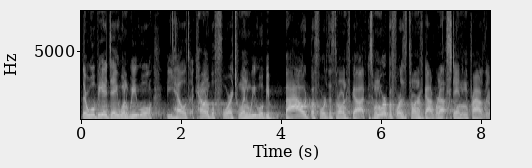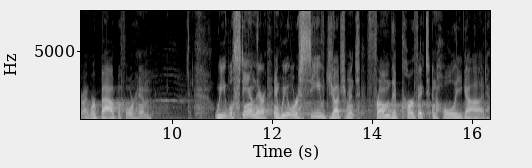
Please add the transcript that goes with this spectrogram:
There will be a day when we will be held accountable for it, when we will be bowed before the throne of God. Because when we're before the throne of God, we're not standing proudly, right? We're bowed before Him we will stand there and we will receive judgment from the perfect and holy God.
